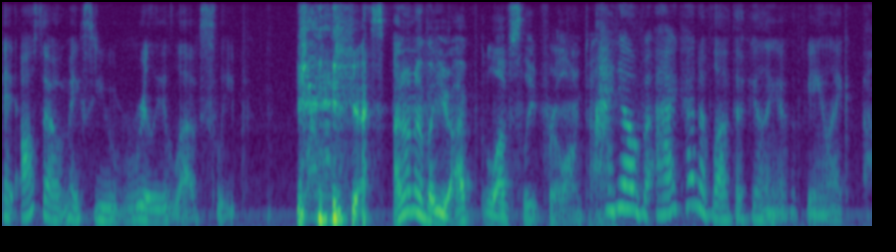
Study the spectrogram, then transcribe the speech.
It also makes you really love sleep. yes. I don't know about you. I've loved sleep for a long time. I know, but I kind of love the feeling of being like, oh,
